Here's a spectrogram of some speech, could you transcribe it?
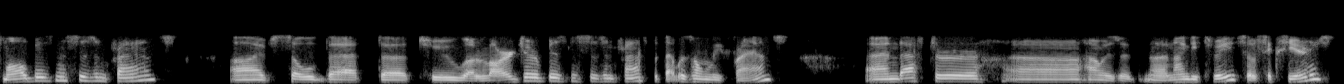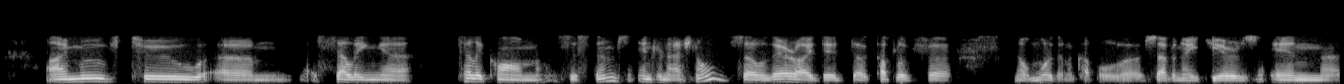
small businesses in France. I've sold that uh, to larger businesses in France, but that was only France. And after, how is it, 93, so six years, I moved to um, selling uh, telecom systems international. So there I did a couple of, uh, no, more than a couple, uh, seven, eight years in uh,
